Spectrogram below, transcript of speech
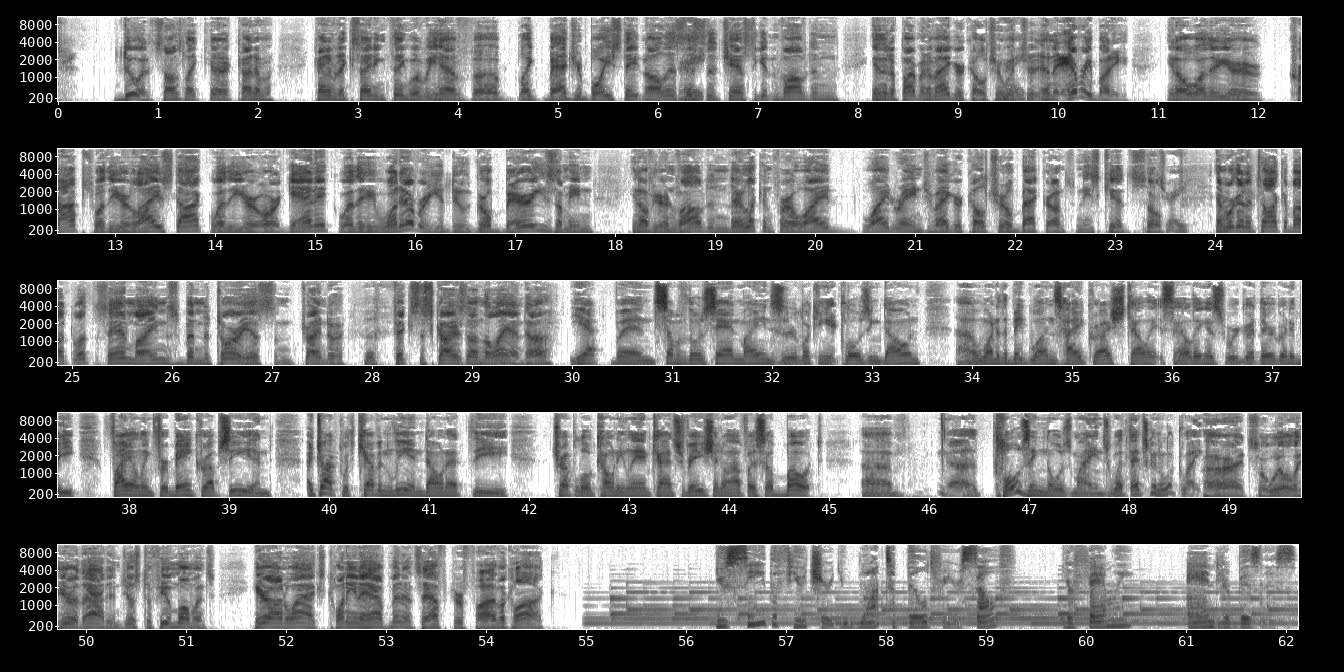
do it. It sounds like uh, kind of a kind of an exciting thing. What we have, uh, like Badger Boy State and all this, Right. this is a chance to get involved in in the Department of Agriculture, which and everybody, you know, whether you're crops, whether you're livestock, whether you're organic, whether you, whatever you do, grow berries. I mean, you know, if you're involved in, they're looking for a wide wide range of agricultural backgrounds from these kids. So, That's right. and we're going to talk about what the sand mines been notorious and trying to fix the scars on the land, huh? Yep, and some of those sand mines they're looking at closing down. Uh, one of the big ones, Hi-Crush, telling telling us we're go- they're going to be filing for bankruptcy. And I talked with Kevin Lien down at the Trempealeau County Land Conservation Office about um, uh, closing those mines, what that's going to look like. All right, so we'll hear that in just a few moments here on Wax, 20 and a half minutes after 5 o'clock. You see the future you want to build for yourself, your family, and your business.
